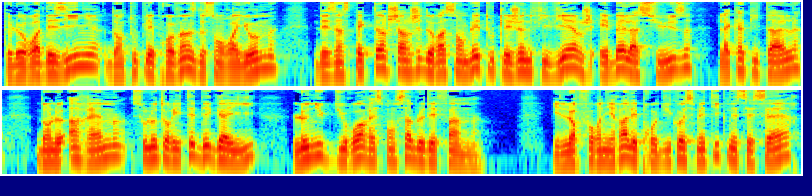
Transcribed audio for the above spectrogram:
que le roi désigne, dans toutes les provinces de son royaume, des inspecteurs chargés de rassembler toutes les jeunes filles vierges et belles à Suse, la capitale, dans le harem, sous l'autorité d'Égaï, l'eunuque du roi responsable des femmes. Il leur fournira les produits cosmétiques nécessaires,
